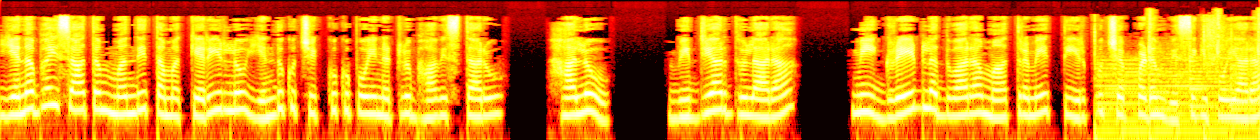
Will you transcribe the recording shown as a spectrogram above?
ఎనభై శాతం మంది తమ కెరీర్లో ఎందుకు చిక్కుకుపోయినట్లు భావిస్తారు? హలో విద్యార్థులారా మీ గ్రేడ్ల ద్వారా మాత్రమే తీర్పు చెప్పడం విసిగిపోయారా?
